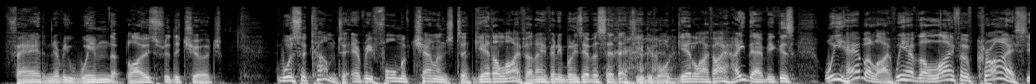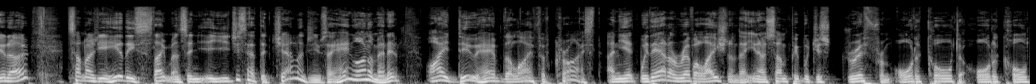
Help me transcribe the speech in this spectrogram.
fad and every whim that blows through the church. We'll succumb to every form of challenge to get a life. I don't know if anybody's ever said that to you before. get a life. I hate that because we have a life. We have the life of Christ, you know. Sometimes you hear these statements and you- you just have to challenge them. You say, hang on a minute. I do have the life of Christ. And yet without a revelation of that, you know, some people just drift from altar call to altar call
